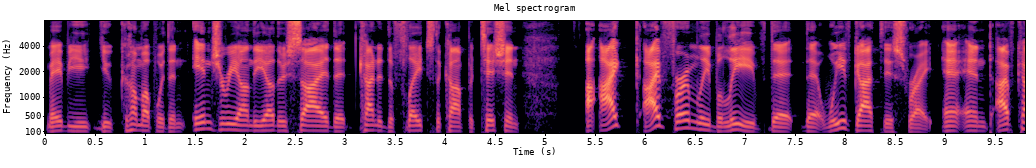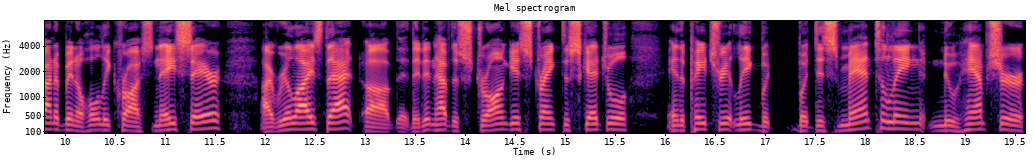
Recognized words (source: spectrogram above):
Maybe you, you come up with an injury on the other side that kind of deflates the competition. I, I firmly believe that, that we've got this right. And, and I've kind of been a Holy Cross naysayer. I realize that. Uh, they didn't have the strongest strength of schedule in the Patriot League, but, but dismantling New Hampshire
